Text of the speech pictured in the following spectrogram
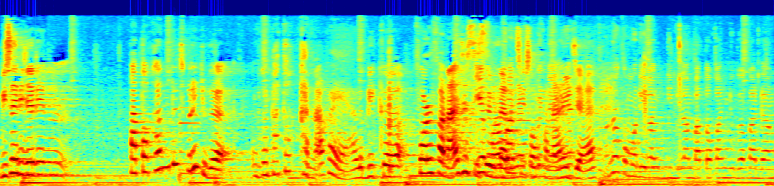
bisa dijadiin patokan tuh sebenarnya juga bukan patokan apa ya lebih ke for fun aja sih Iya, for fun sebenarnya sih for fun aja. Karena kalau mau dibilang, dibilang patokan juga kadang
